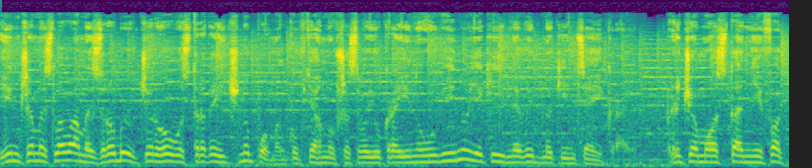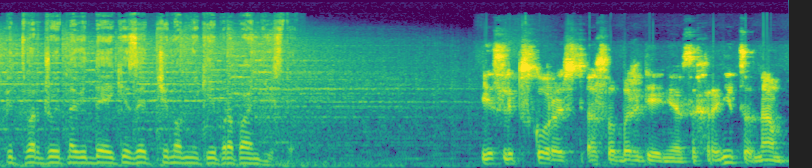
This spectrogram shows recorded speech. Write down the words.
Іншими словами, зробив чергову стратегічну помилку, втягнувши свою країну у війну, якій не видно кінця і краю. Причому останній факт підтверджують навіть деякі зет-чиновники і пропагандісти. Если б скорость освобождения сохранится, нам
